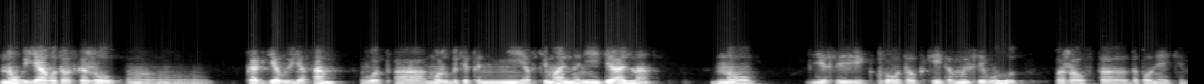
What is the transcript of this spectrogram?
Ну, я вот расскажу, э, как делаю я сам. Вот, а может быть это не оптимально, не идеально, но если у кого-то какие-то мысли будут, пожалуйста, дополняйте.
